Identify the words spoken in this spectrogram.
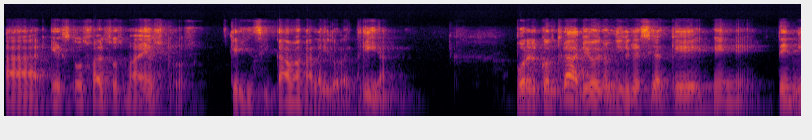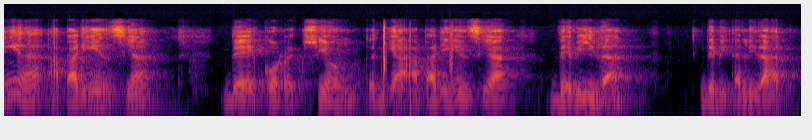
a estos falsos maestros que incitaban a la idolatría. Por el contrario, era una iglesia que eh, tenía apariencia de corrección, tenía apariencia de vida, de vitalidad,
